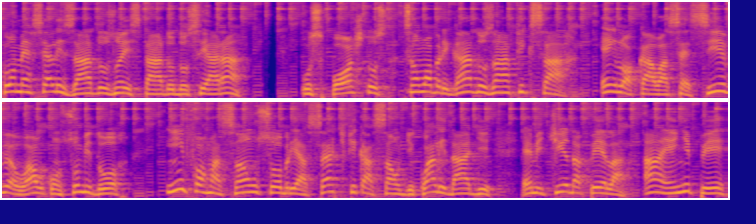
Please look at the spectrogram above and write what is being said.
comercializados no estado do Ceará. Os postos são obrigados a fixar, em local acessível ao consumidor, informação sobre a certificação de qualidade emitida pela ANP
